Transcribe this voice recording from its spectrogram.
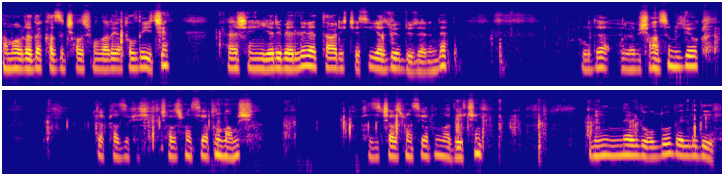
Ama orada kazı çalışmaları yapıldığı için her şeyin yeri belli ve tarihçesi yazıyordu üzerinde. Burada öyle bir şansımız yok. Burada kazı çalışması yapılmamış. Kazı çalışması yapılmadığı için neyin nerede olduğu belli değil.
